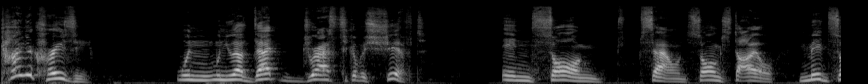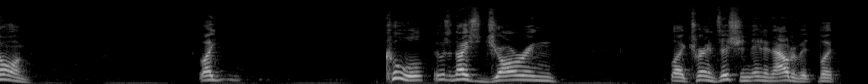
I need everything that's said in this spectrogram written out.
Kind of crazy when when you have that drastic of a shift in song sound, song style, mid song. Like, cool. It was a nice jarring, like, transition in and out of it, but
